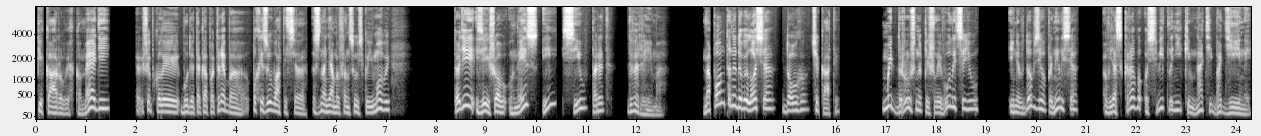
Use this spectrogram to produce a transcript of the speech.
пікарових комедій, щоб, коли буде така потреба, похизуватися знаннями французької мови, тоді зійшов униз і сів перед дверима. На понта не довелося довго чекати. Ми дружно пішли вулицею і невдовзі опинилися в яскраво освітленій кімнаті бадіни,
